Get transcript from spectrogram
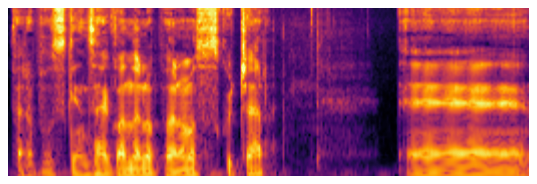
pero pues quién sabe cuándo lo podremos escuchar. Eh,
